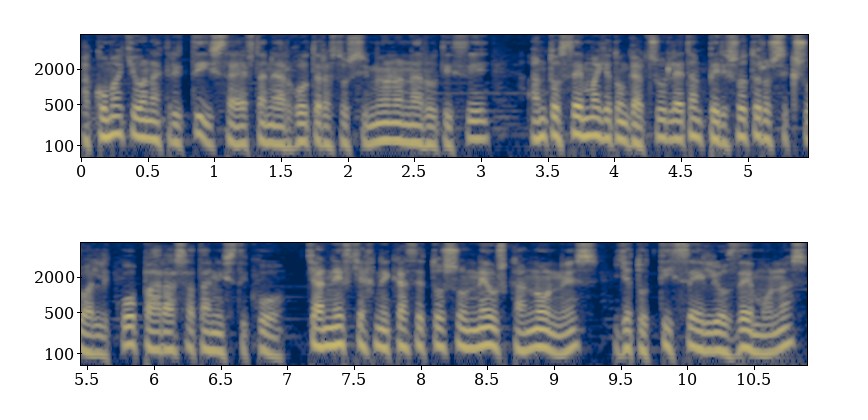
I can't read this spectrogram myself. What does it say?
Ακόμα και ο ανακριτής θα έφτανε αργότερα στο σημείο να αναρωτηθεί αν το θέμα για τον Κατσούλα ήταν περισσότερο σεξουαλικό παρά σατανιστικό, και αν έφτιαχνε κάθε τόσο νέους κανόνες για το τι θέλει ο δαίμονας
